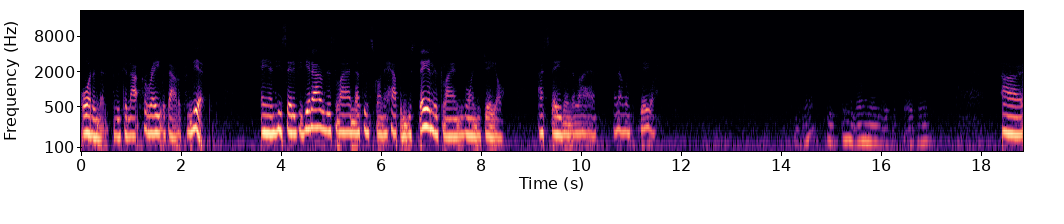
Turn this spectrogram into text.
ordinance. We could not parade without a permit. And he said, if you get out of this line, nothing's going to happen. You stay in this line, you're going to jail. I stayed in the line, and I went to jail. Uh,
